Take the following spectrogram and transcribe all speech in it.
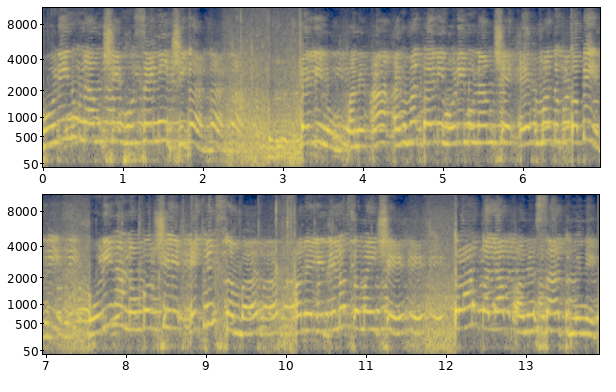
હોળીનું નામ છે હુસેની જીગર. પહેલીનું. અને આ અહેમદભાઈની હોળીનું નામ છે અહેમદ કબીર. હોડીના નંબર છે એકવીસ નંબર અને લીધેલો સમય છે ત્રણ કલાક અને સાત મિનિટ.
